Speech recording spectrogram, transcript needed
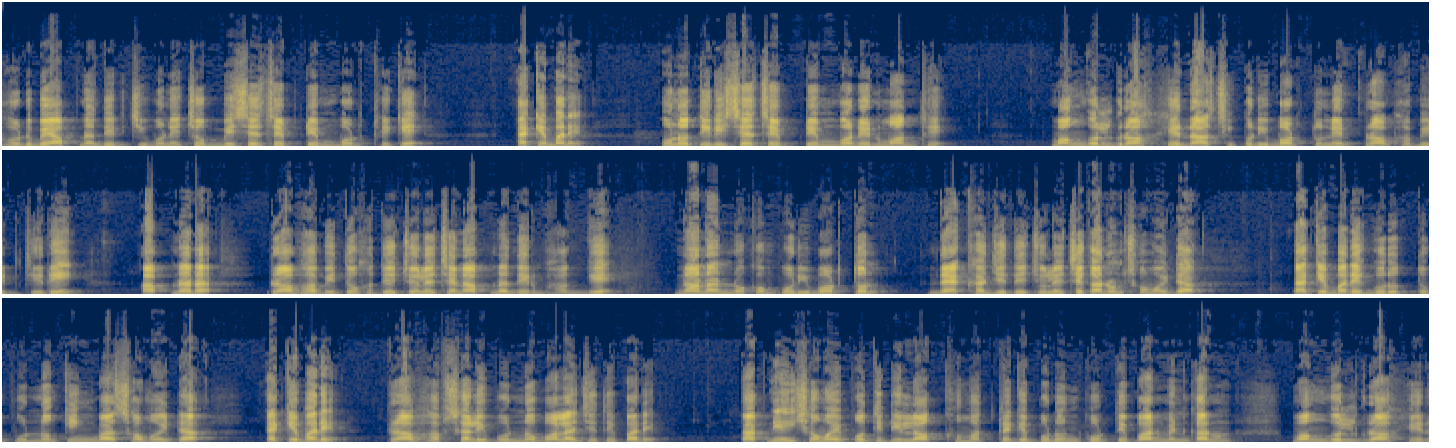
ঘটবে আপনাদের জীবনে চব্বিশে সেপ্টেম্বর থেকে। একেবারে উনতিরিশে সেপ্টেম্বরের মধ্যে মঙ্গল গ্রহের রাশি পরিবর্তনের প্রভাবের জেরে আপনারা প্রভাবিত হতে চলেছেন। আপনাদের ভাগ্যে নানান রকম পরিবর্তন দেখা যেতে চলেছে। কারণ সময়টা একেবারে গুরুত্বপূর্ণ কিংবা সময়টা একেবারে প্রভাবশালীপূর্ণ বলা যেতে পারে। আপনি এই সময় প্রতিটি লক্ষ্যমাত্রাকে পূরণ করতে পারবেন, কারণ মঙ্গল গ্রহের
